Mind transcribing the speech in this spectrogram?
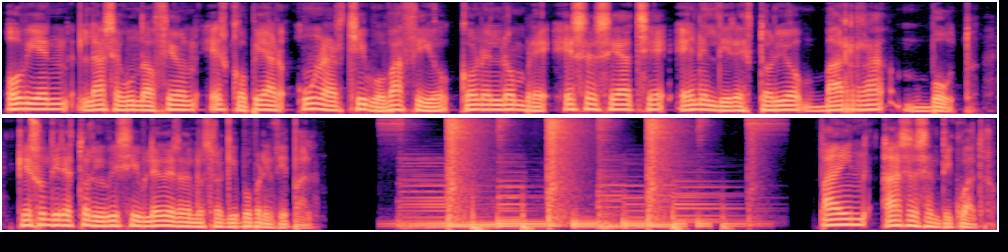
O bien la segunda opción es copiar un archivo vacío con el nombre SSH en el directorio barra boot, que es un directorio visible desde nuestro equipo principal. Pine A64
